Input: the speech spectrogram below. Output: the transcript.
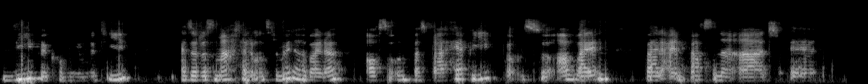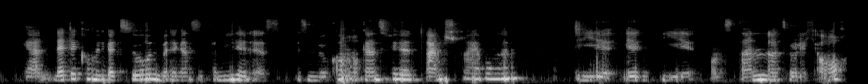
liebe Community, also das macht halt unsere Mitarbeiter auch so unfassbar happy, bei uns zu arbeiten, weil einfach so eine Art äh, ja, nette Kommunikation mit den ganzen Familien ist. Also wir bekommen auch ganz viele Dankschreibungen, die irgendwie uns dann natürlich auch,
